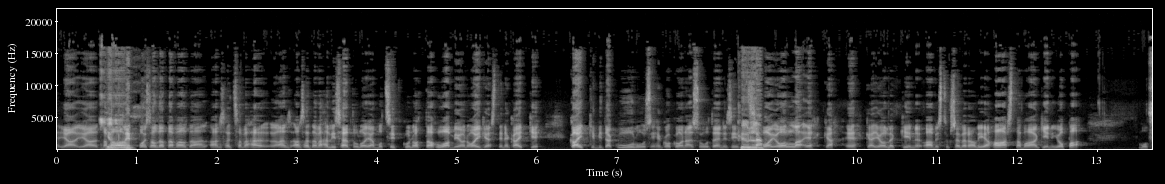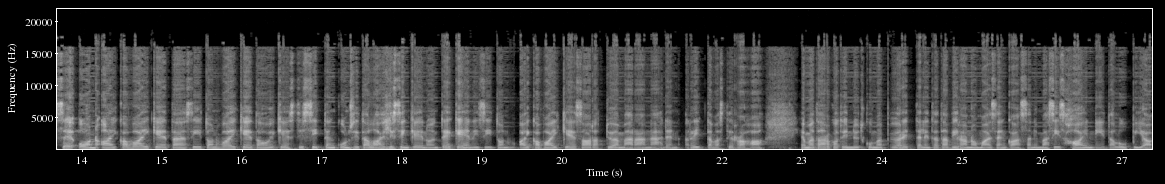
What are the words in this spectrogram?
ja, ja tavallaan leppoiselta tavalta ansaita vähän, ansaita vähän lisätuloja, mutta sitten kun ottaa huomioon oikeasti ne kaikki, kaikki, mitä kuuluu siihen kokonaisuuteen, niin siitä se voi olla ehkä, ehkä jollekin aavistuksen verran liian haastavaakin jopa mutta se tota- on aika vaikeaa ja siitä on vaikeaa oikeasti sitten, kun sitä laillisin keinoin tekee, niin siitä on aika vaikea saada työmäärään nähden riittävästi rahaa. Ja mä tarkoitin nyt, kun mä pyörittelin tätä viranomaisen kanssa, niin mä siis hain niitä lupia,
